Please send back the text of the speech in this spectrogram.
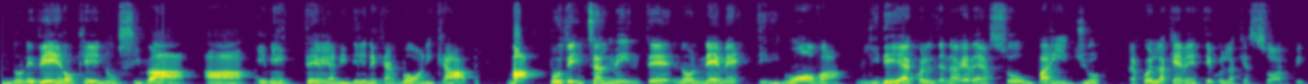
Non è vero che non si va a emettere anidride carbonica, ma potenzialmente non ne emetti di nuova. L'idea è quella di andare verso un pareggio tra quella che emetti e quella che assorbi.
